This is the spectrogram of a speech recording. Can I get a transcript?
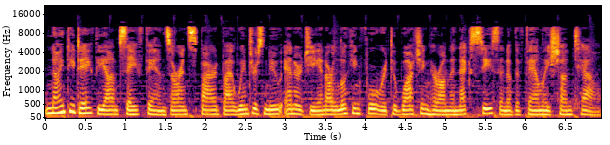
90 Day Fiancé fans are inspired by Winter's new energy and are looking forward to watching her on the next season of The Family Chantel.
